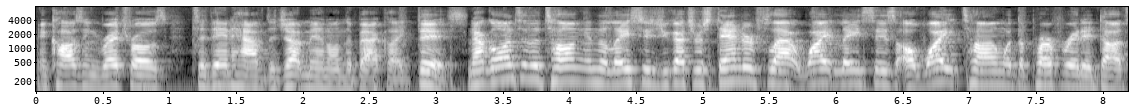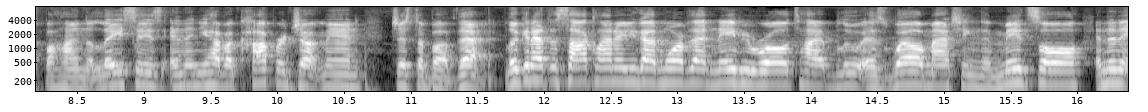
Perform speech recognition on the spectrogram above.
and causing retros to then have the Jumpman on the back like this. Now going to the tongue and the laces, you got your standard flat white laces, a white tongue with the perforated dots behind the laces, and then you have a copper Jumpman just above that. Looking at the sock liner, you got more of that navy royal type blue as well, matching the midsole, and then the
